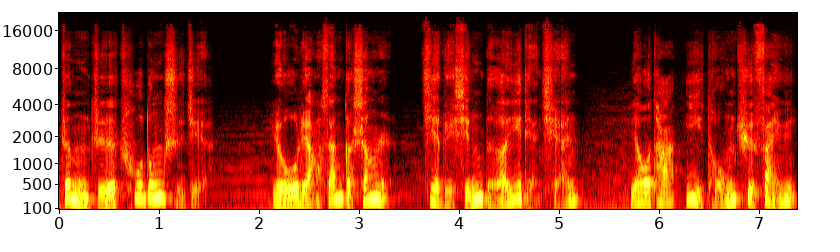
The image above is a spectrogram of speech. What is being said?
正值初冬时节，有两三个商人借给邢德一点钱，邀他一同去贩运。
